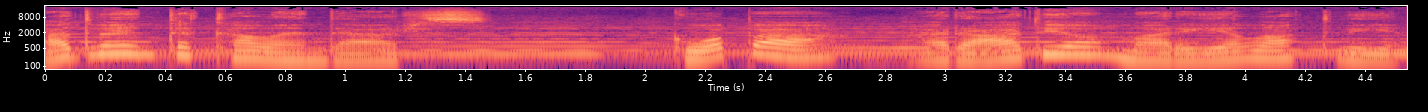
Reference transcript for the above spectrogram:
Adventa kalendārs kopā ar Radio Mariju Latviju.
